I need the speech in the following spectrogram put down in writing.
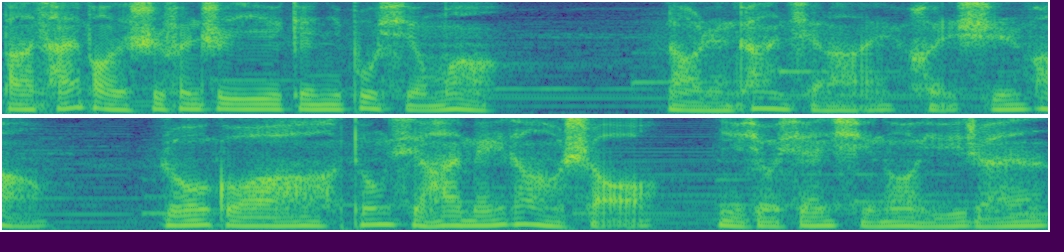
把财宝的十分之一给你不行吗？”老人看起来很失望。如果东西还没到手，你就先许诺于人，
